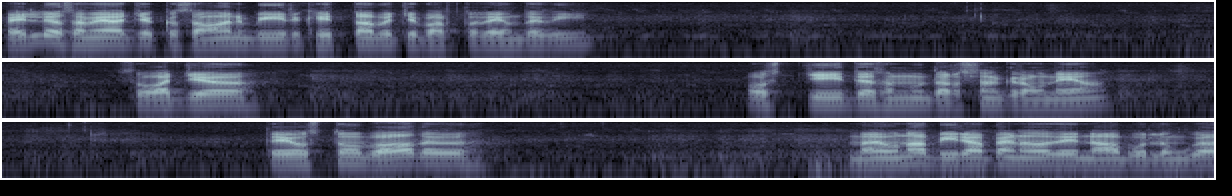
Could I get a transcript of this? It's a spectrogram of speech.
ਪਹਿਲੇ ਸਮਿਆਂ 'ਚ ਕਿਸਾਨ ਵੀਰ ਖੇਤਾਂ ਵਿੱਚ ਵਰਤਦੇ ਹੁੰਦੇ ਸੀ। ਸੋ ਅੱਜ ਉਸ ਚੀਜ਼ ਦੇ ਤੁਹਾਨੂੰ ਦਰਸ਼ਨ ਕਰਾਉਨੇ ਆ। ਤੇ ਉਸ ਤੋਂ ਬਾਅਦ ਮੈਂ ਉਹਨਾਂ ਵੀਰਾਂ ਭੈਣਾਂ ਦੇ ਨਾਂ ਬੋਲੂੰਗਾ,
